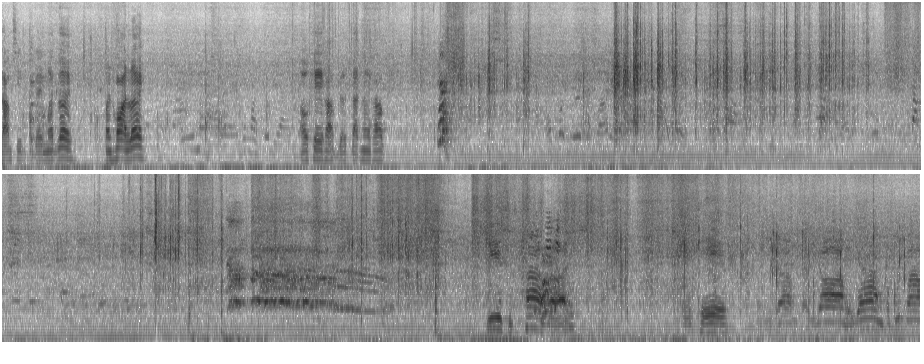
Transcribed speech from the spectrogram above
สามสิบได้หมดเลย มันห้อนเลย โอเคครับ เดี๋ยวจัดให้ครับ ยี่สิบห้าบาทโอเคย่างไก่ย่างไก่ย่างขอบคุณครั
